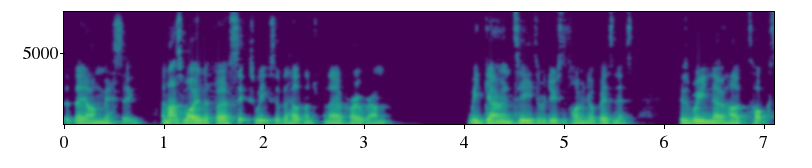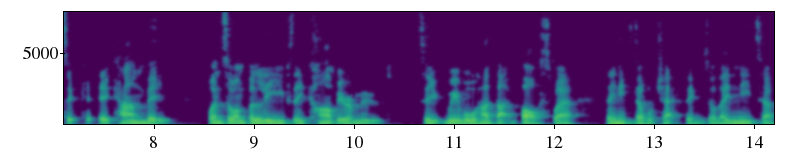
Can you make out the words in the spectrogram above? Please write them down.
that they are missing. And that's why in the first six weeks of the Health Entrepreneur Program, we guarantee to reduce the time in your business because we know how toxic it can be when someone believes they can't be removed. So we've all had that boss where they need to double check things or they need to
